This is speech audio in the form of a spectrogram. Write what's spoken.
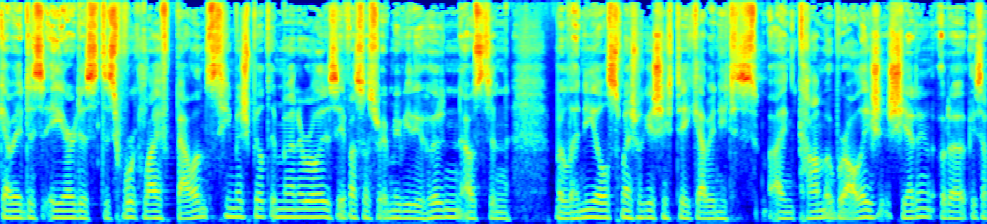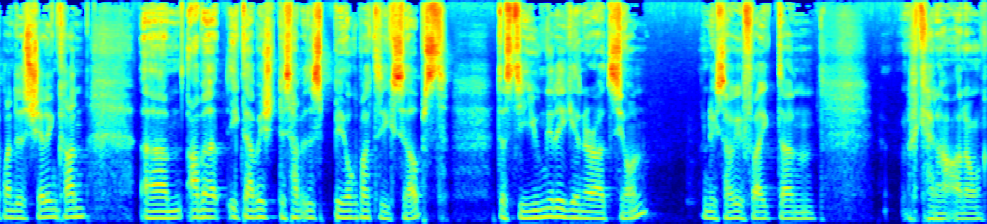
glaube, dass eher das, das Work-Life-Balance-Thema spielt immer eine Rolle. Das ist etwas, was wir immer wieder hören aus den Millennials zum Beispiel Geschichte. Ich glaube nicht, dass ein Kamm über alle scheren oder wie sagt man das, scheren kann. Ähm, aber ich glaube, ich, das, habe, das beobachte ich selbst, dass die jüngere Generation, und ich sage vielleicht dann, keine Ahnung,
